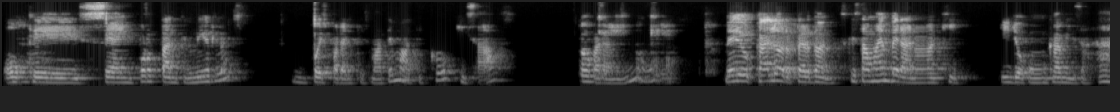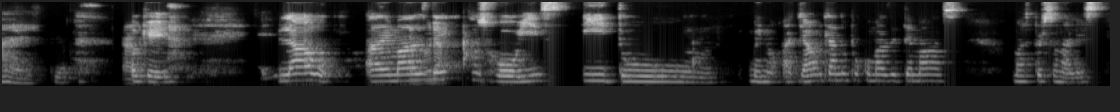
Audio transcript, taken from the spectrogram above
o que sea importante unirlas. Pues para el que es matemático, quizás. para mí no. Me dio calor, perdón, es que estamos en verano aquí y yo con camisa. Ay, Dios. Ok. Lau, además de tus hobbies y tu, bueno, ya hablando un poco más de temas más personales,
